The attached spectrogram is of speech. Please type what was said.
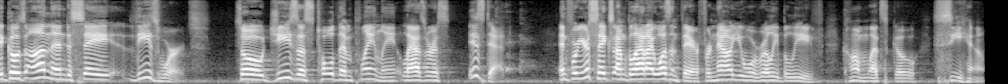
it goes on then to say these words. So Jesus told them plainly, Lazarus is dead. And for your sakes, I'm glad I wasn't there, for now you will really believe. Come, let's go see him.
